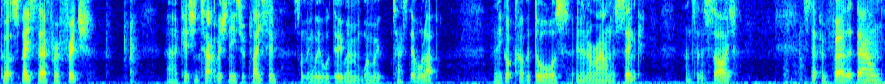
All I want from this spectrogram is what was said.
Got space there for a fridge, uh, kitchen tap which needs replacing, something we will do when when we test it all up. Then you've got cupboard doors in and around the sink and to the side. Stepping further down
